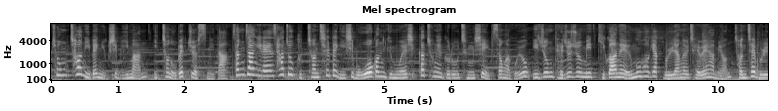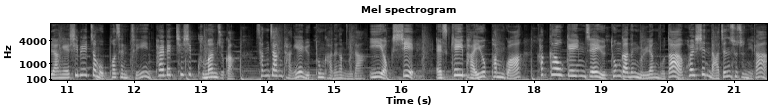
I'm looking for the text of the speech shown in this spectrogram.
총 1,262만 2,500주였습니다. 상장일엔 4조 9,725억 원 규모의 시가총액으로 증시에 입성하고요. 이 중 대주주 및 기관의 의무 확약 물량을 제외하면 전체 물량의 11.5%인 879만 주가 상장 당일 유통 가능합니다. 이 역시 SK 바이오팜과 카카오 게임즈의 유통 가능 물량보다 훨씬 낮은 수준이라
